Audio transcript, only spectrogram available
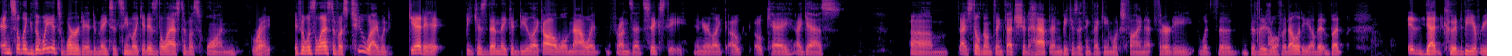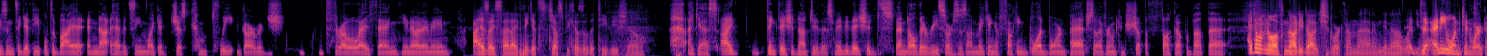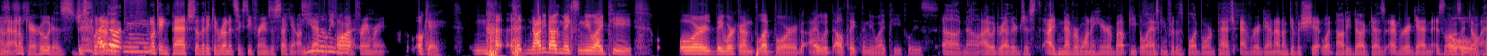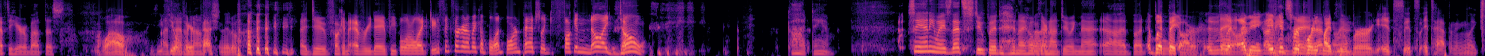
and so like the way it's worded makes it seem like it is The Last of Us one. right. If it was The Last of Us two, I would get it because then they could be like, oh well, now it runs at sixty, and you're like, oh okay, I guess. Um, I still don't think that should happen because I think that game looks fine at 30 with the the visual Oh. fidelity of it, but it, that could be a reason to get people to buy it and not have it seem like a just complete garbage throwaway thing. You know what I mean? As I said, I think it's just because of the TV show. I guess I think they should not do this. Maybe they should spend all their resources on making a fucking Bloodborne patch so everyone can shut the fuck up about that. I don't know if Naughty Dog should work on that. I'm gonna let you know. Anyone can work on it. I don't care who it is. Just put out a fucking patch so that it can run at 60 frames a second, uncap really the fucking want- frame rate. Okay, Na- Naughty Dog makes a new IP, or they work on Bloodborne. I would. I'll take the new IP, please. Oh no, I would rather just. I'd never want to hear about people asking for this Bloodborne patch ever again. I don't give a shit what Naughty Dog does ever again, as long as I Oh. don't have to hear about this. Wow, you I've feel very enough. passionate about it. I do. Fucking every day, people are like, "Do you think they're gonna make a Bloodborne patch?" Like, fucking no, I don't. God damn. Yeah, anyways, that's stupid, and I hope they're Uh, not doing that. Uh, but but we'll- they are. They I mean, I if mean, it's reported by definitely are. Bloomberg, it's it's it's happening. Like,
